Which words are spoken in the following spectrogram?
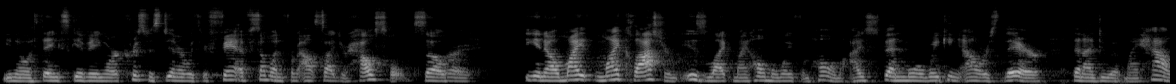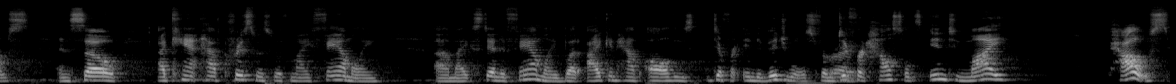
you know a thanksgiving or a christmas dinner with your fam- someone from outside your household. So Right. you know my my classroom is like my home away from home. I spend more waking hours there than i do at my house and so i can't have christmas with my family uh, my extended family but i can have all these different individuals from Right. different households into my house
